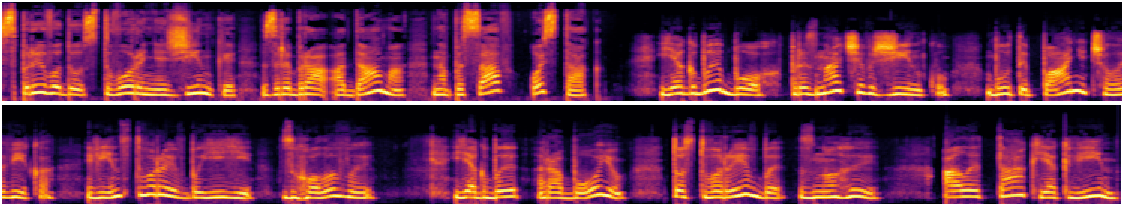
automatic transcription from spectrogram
з приводу створення жінки з ребра Адама написав ось так. Якби Бог призначив жінку бути пані чоловіка, він створив би її з голови. Якби рабою, то створив би з ноги. Але так як він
